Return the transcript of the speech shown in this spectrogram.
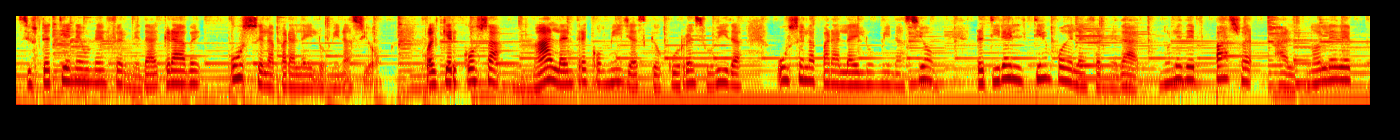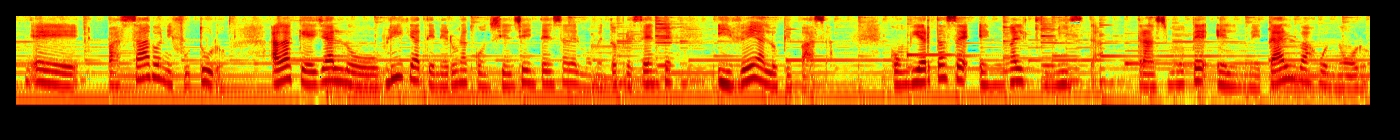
Si usted tiene una enfermedad grave, úsela para la iluminación. Cualquier cosa mala, entre comillas, que ocurra en su vida, úsela para la iluminación. Retire el tiempo de la enfermedad. No le dé paso al, no le dé eh, pasado ni futuro. Haga que ella lo obligue a tener una conciencia intensa del momento presente y vea lo que pasa. Conviértase en un alquimista, transmute el metal bajo en oro,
